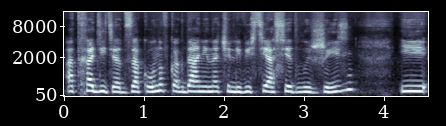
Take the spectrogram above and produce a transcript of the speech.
отходить от законов, когда они начали вести оседлую жизнь, и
